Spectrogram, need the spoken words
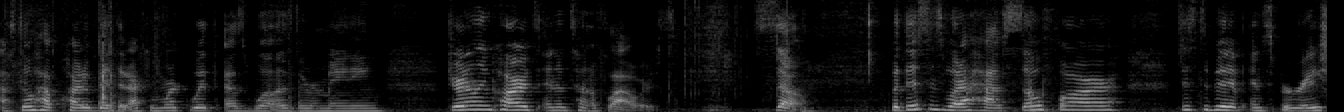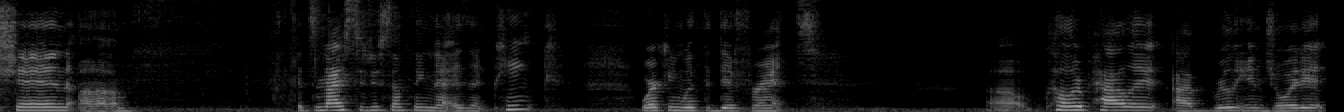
I still have quite a bit that I can work with as well as the remaining journaling cards and a ton of flowers. So, but this is what I have so far. Just a bit of inspiration. Um, it's nice to do something that isn't pink. Working with the different um, color palette. I've really enjoyed it.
